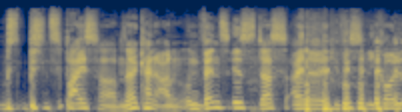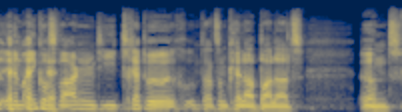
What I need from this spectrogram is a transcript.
ein bisschen Spice haben, ne? Keine Ahnung. Und wenn es ist, dass eine gewisse Nicole in einem Einkaufswagen die Treppe runter zum Keller ballert und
